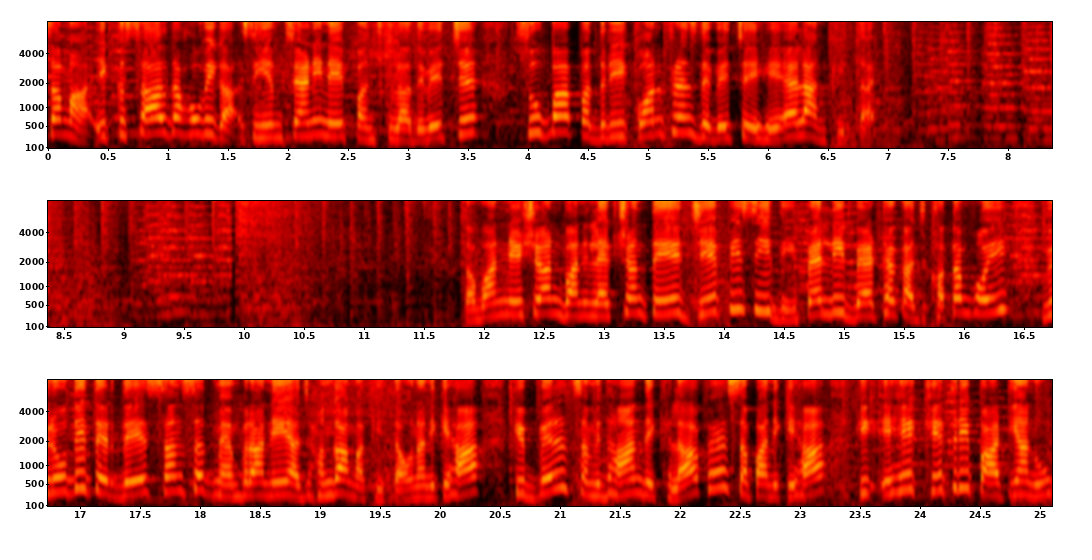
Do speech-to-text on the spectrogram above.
ਸਮਾਂ 1 ਸਾਲ ਦਾ ਹੋਵੇਗਾ। ਸੀਐਮ ਸੈਣੀ ਨੇ ਪੰਚਕੁਲਾ ਦੇ ਵਿੱਚ ਸੂਬਾ ਪੱਧਰੀ ਕਾਨਫਰੰਸ ਦੇ ਵਿੱਚ ਇਹ ਐਲਾਨ ਕੀਤਾ ਹੈ। ਤਾਂ ਵਨ ਨੇਸ਼ਨ, ਵਨ ਇਲੈਕਸ਼ਨ ਤੇ ਜੇਪੀਸੀ ਦੀ ਪਹਿਲੀ ਬੈਠਕ ਅੱਜ ਖਤਮ ਹੋਈ। ਵਿਰੋਧੀ ਧਿਰ ਦੇ ਸੰਸਦ ਮੈਂਬਰਾਂ ਨੇ ਅੱਜ ਹੰਗਾਮਾ ਕੀਤਾ। ਉਹਨਾਂ ਨੇ ਕਿਹਾ ਕਿ ਬਿੱਲ ਸੰਵਿਧਾਨ ਦੇ ਖਿਲਾਫ ਹੈ। ਸਪਾ ਨੇ ਕਿਹਾ ਕਿ ਇਹ ਖੇਤਰੀ ਪਾਰਟੀਆਂ ਨੂੰ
